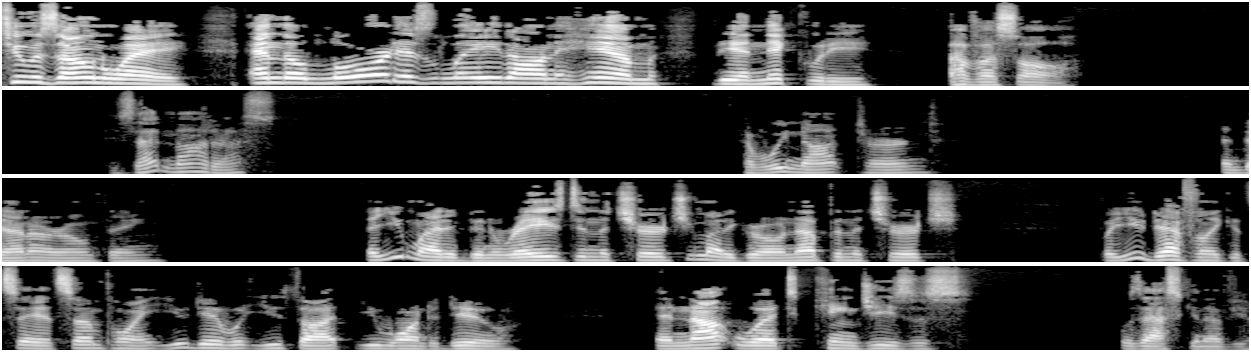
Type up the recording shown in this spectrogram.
to his own way, and the Lord has laid on him the iniquity of us all. Is that not us? Have we not turned and done our own thing? Now, you might have been raised in the church, you might have grown up in the church, but you definitely could say at some point you did what you thought you wanted to do and not what King Jesus was asking of you.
